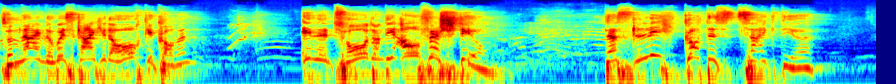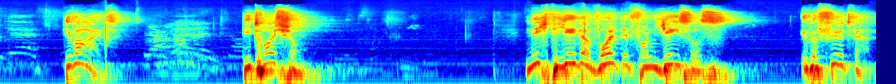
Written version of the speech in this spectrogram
So, nein, du bist gleich wieder hochgekommen in den Tod und die Auferstehung. Das Licht Gottes zeigt dir die Wahrheit, die Täuschung. Nicht jeder wollte von Jesus überführt werden.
